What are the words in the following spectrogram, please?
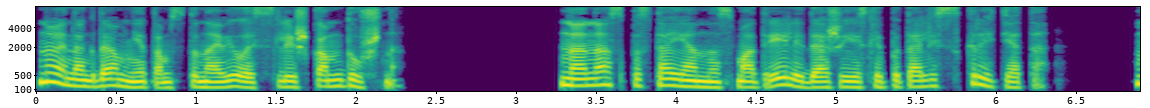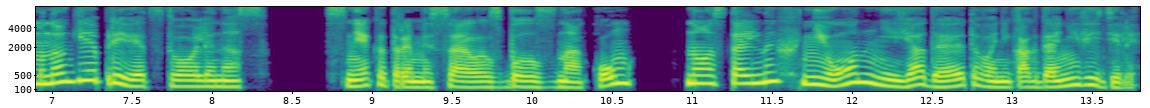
но иногда мне там становилось слишком душно. На нас постоянно смотрели, даже если пытались скрыть это — Многие приветствовали нас. С некоторыми Сайлос был знаком, но остальных ни он, ни я до этого никогда не видели.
